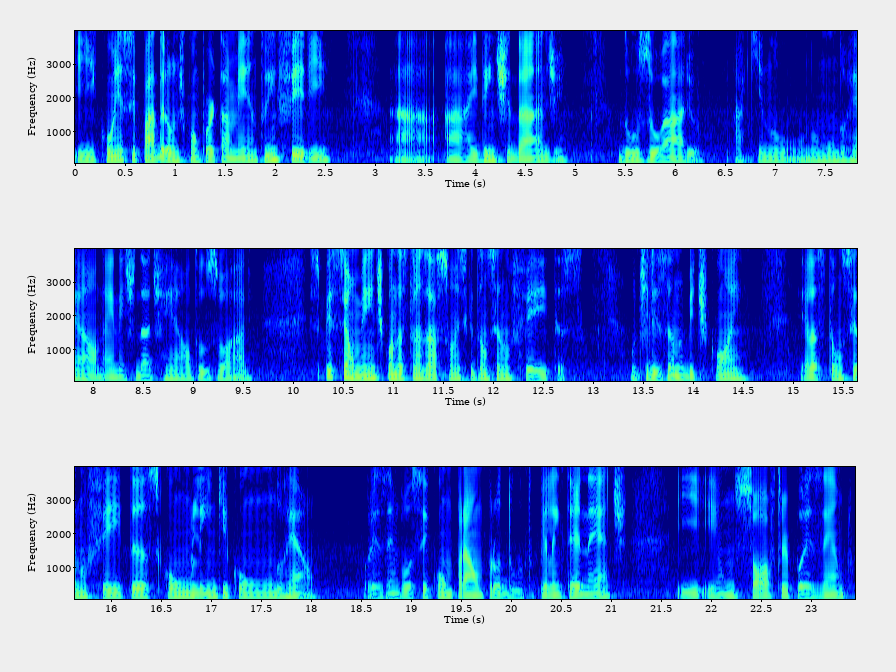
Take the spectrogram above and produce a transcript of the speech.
e com esse padrão de comportamento inferir a, a identidade do usuário aqui no, no mundo real, né? identidade real do usuário. Especialmente quando as transações que estão sendo feitas utilizando o Bitcoin, elas estão sendo feitas com um link com o mundo real. Por exemplo, você comprar um produto pela internet e, e um software, por exemplo,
